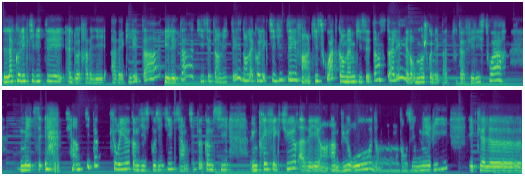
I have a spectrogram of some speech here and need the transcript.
La collectivité, elle doit travailler avec l'État et l'État qui s'est invité dans la collectivité, enfin qui squatte quand même, qui s'est installé. Alors moi je connais pas tout à fait l'histoire, mais c'est un petit peu curieux comme dispositif. C'est un petit peu comme si une préfecture avait un, bureau dans, dans, une mairie et qu'elle euh,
